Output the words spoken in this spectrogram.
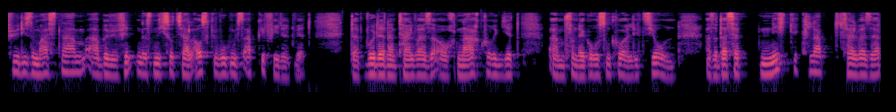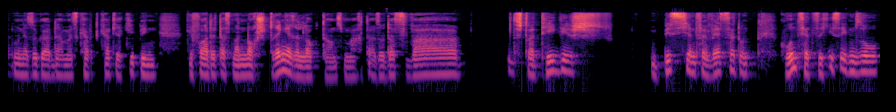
für diese Maßnahmen, aber wir finden das nicht sozial ausgewogen, wie es abgefedert wird. Da wurde dann teilweise auch nachkorrigiert ähm, von der Großen Koalition. Also das hat nicht geklappt. Teilweise hat man ja sogar damals Katja Kipping gefordert, dass man noch strengere Lockdowns macht. Also das war strategisch ein bisschen verwässert und grundsätzlich ist eben so,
